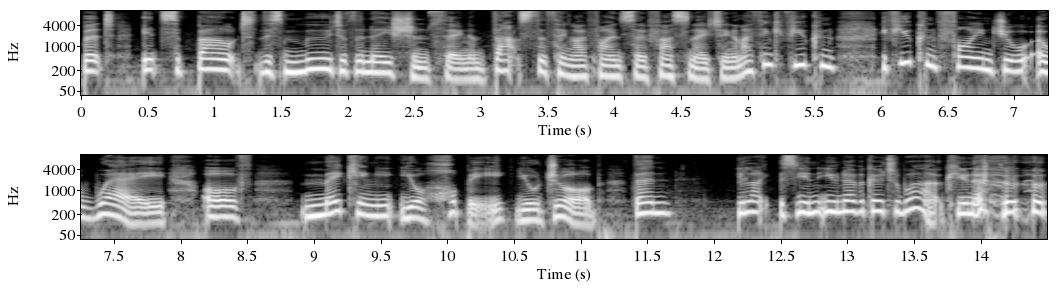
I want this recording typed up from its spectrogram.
but it's about this mood of the nation thing. And that's the thing I find so fascinating. And I think if you can, if you can find your a way of making your hobby your job, then you like you, you never go to work you know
